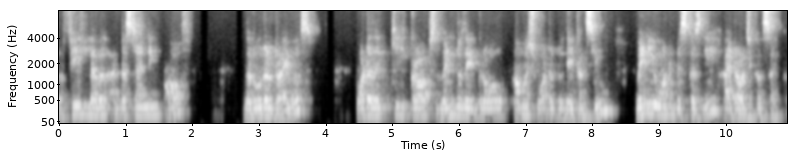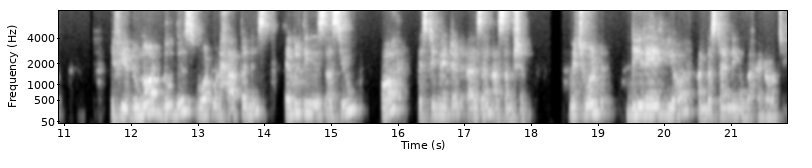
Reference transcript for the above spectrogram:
a field level understanding of the rural drivers. What are the key crops? When do they grow? How much water do they consume? When you want to discuss the hydrological cycle. If you do not do this, what would happen is everything is assumed or estimated as an assumption, which would derail your understanding of the hydrology.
